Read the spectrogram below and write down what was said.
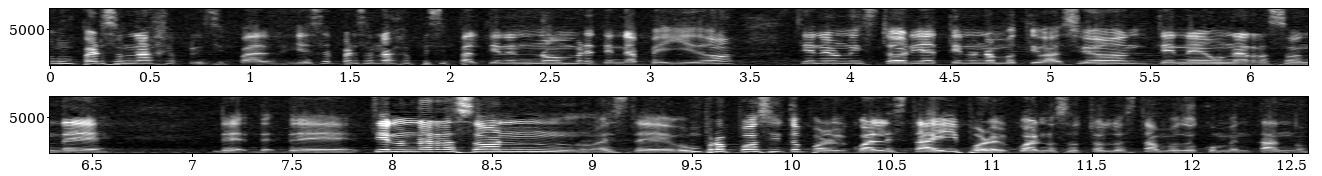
un personaje principal y ese personaje principal tiene nombre, tiene apellido, tiene una historia, tiene una motivación, tiene una razón de, tiene una razón, este, un propósito por el cual está ahí, por el cual nosotros lo estamos documentando.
